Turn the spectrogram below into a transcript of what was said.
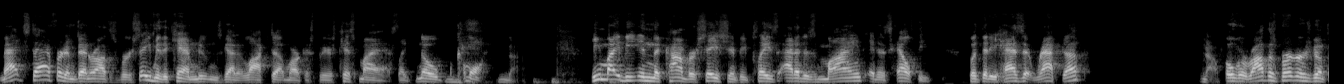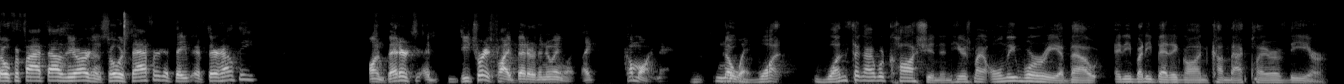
Matt Stafford and Ben Roethlisberger. Save me the Cam Newton's got it locked up. Marcus Spears, kiss my ass. Like no, come on. No. He might be in the conversation if he plays out of his mind and is healthy, but that he has it wrapped up. No. Over Roethlisberger, who's going to throw for five thousand yards, and so is Stafford if they if they're healthy. On better, uh, Detroit's probably better than New England. Like, come on, man. No way. What one thing I would caution, and here's my only worry about anybody betting on comeback player of the year.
